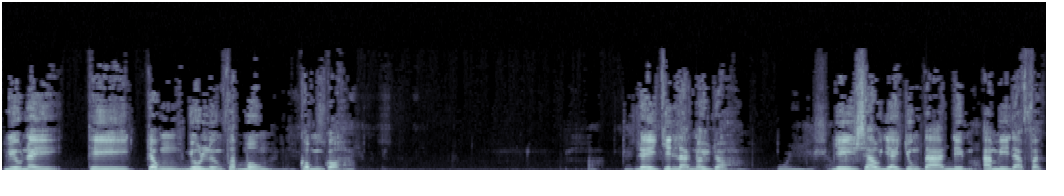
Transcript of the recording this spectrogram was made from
Điều này thì trong vô lượng pháp môn không có. Đây chính là nói rõ vì sao dạy chúng ta niệm A-mi đà phật.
